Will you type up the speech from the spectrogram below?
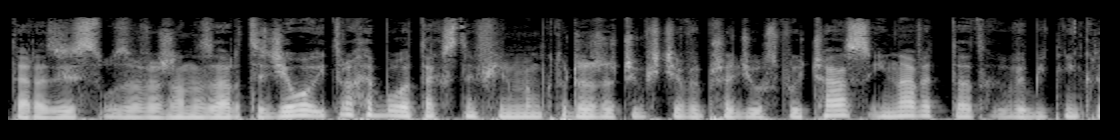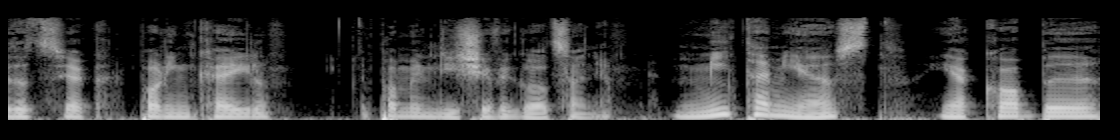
Teraz jest uważana za arcydzieło i trochę było tak z tym filmem, który rzeczywiście wyprzedził swój czas i nawet tak wybitni krytycy jak Pauline Kael pomylili się w jego ocenie. Mitem jest, jakoby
